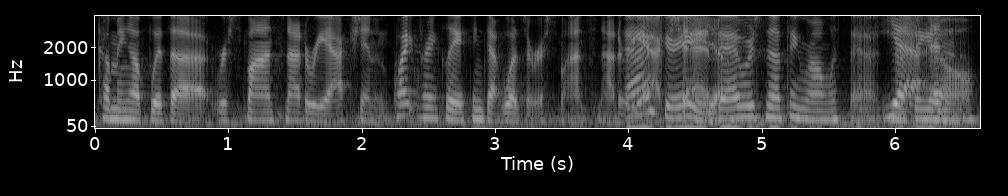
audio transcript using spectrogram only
coming up with a response, not a reaction. And quite frankly, I think that was a response, not a I reaction. I agree. There was nothing wrong with that. Yeah, nothing at all.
